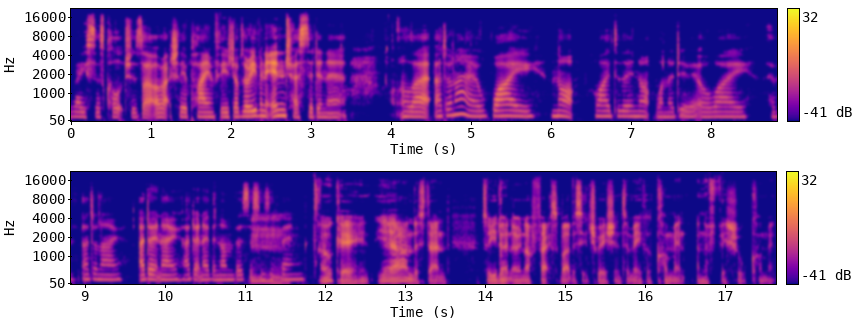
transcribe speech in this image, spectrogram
racist cultures that are actually applying for these jobs or even interested in it? Or like I don't know why not? Why do they not want to do it? Or why have I don't know. I don't know. I don't know the numbers. This is the Mm. thing. Okay, yeah, I understand. So you don't know enough facts about the situation to make a comment, an official comment.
